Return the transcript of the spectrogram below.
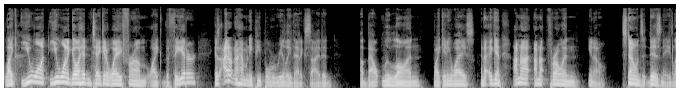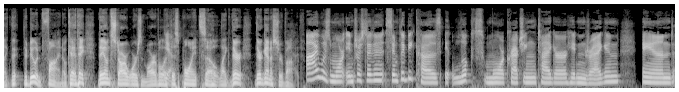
like you want you want to go ahead and take it away from like the theater because i don't know how many people were really that excited about mulan like anyways and again i'm not i'm not throwing you know stones at disney like they're, they're doing fine okay they they own star wars and marvel at Yeah. this point so like they're they're gonna survive I was more interested in it simply because it looked more Crouching Tiger, Hidden Dragon, and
